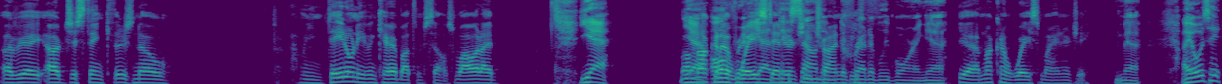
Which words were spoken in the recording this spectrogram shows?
I'd be, I'd just think there's no. I mean, they don't even care about themselves. Why would I? yeah. I'm yeah, not gonna waste yeah, energy trying to be- incredibly boring. Yeah. Yeah, I'm not gonna waste my energy. Yeah. I always hate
